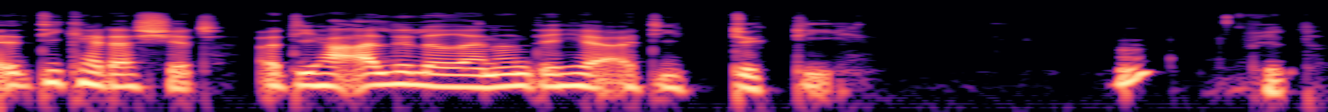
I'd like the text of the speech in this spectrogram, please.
øh, de kan deres shit, og de har aldrig lavet andet end det her, og de er dygtige. Vildt.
